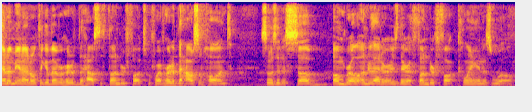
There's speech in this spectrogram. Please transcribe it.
And I mean, I don't think I've ever heard of the House of Thunderfucks before. I've heard of the House of Haunt. So is it a sub umbrella under that, or is there a Thunderfuck clan as well?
